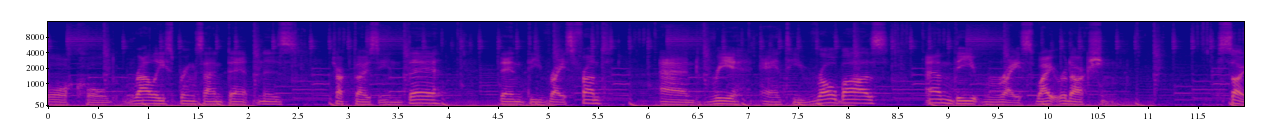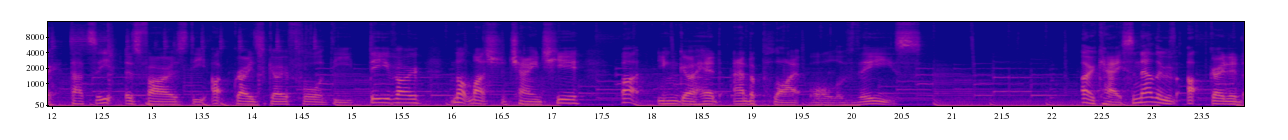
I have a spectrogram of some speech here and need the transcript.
or called rally springs and dampeners. Chuck those in there then the race front and rear anti-roll bars, and the race weight reduction. So that's it as far as the upgrades go for the Divo, Not much to change here, but you can go ahead and apply all of these. Okay, so now that we've upgraded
